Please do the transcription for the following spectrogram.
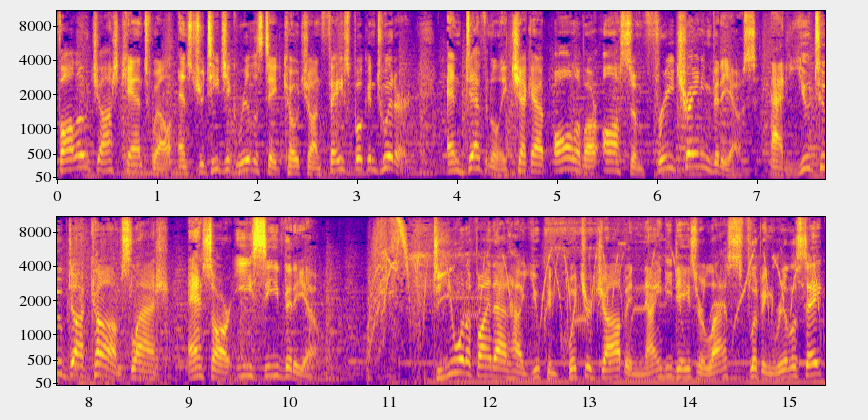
Follow Josh Cantwell and Strategic Real Estate Coach on Facebook and Twitter. And definitely check out all of our awesome free training videos at youtube.com slash SREC video. Do you want to find out how you can quit your job in 90 days or less flipping real estate?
